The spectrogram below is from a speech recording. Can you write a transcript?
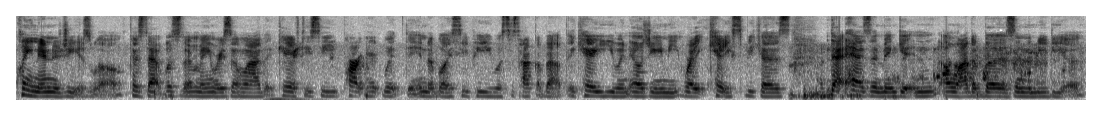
clean energy as well, because that was the main reason why the KFTC partnered with the NAACP was to talk about the KU and LG&E rate case, because that hasn't been getting a lot of buzz in the media.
